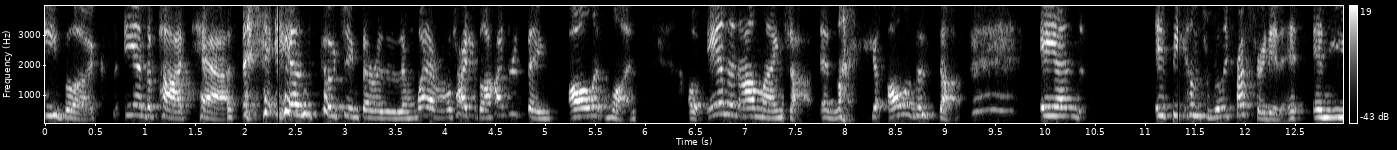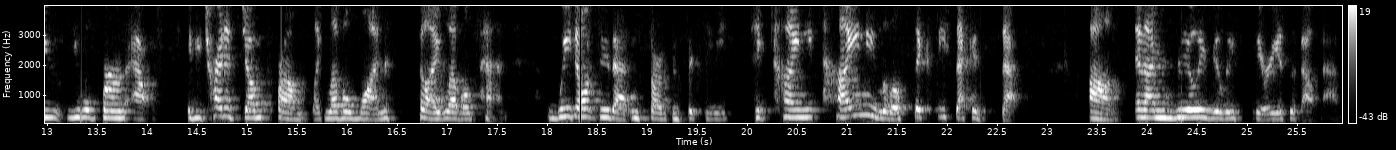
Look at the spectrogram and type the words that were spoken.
ebooks and a podcast and coaching services and whatever. We'll try to do a hundred things all at once. Oh, and an online shop and like all of this stuff. And it becomes really frustrated and you you will burn out if you try to jump from like level one to like level 10. We don't do that in Startup in 60 weeks. Take tiny, tiny little 60 second steps um, and I'm really, really serious about that.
